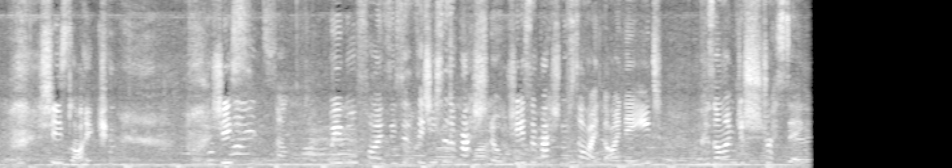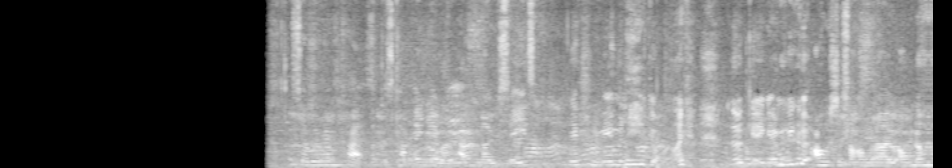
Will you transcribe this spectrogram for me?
she's like, she's. We will find. She's the rational. She's the rational side that I need because I'm just stressing. So we're in Pret because Cafe Nero have no seats. Literally, me and Malika were like looking, and we could. I was just like, oh no, oh no.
